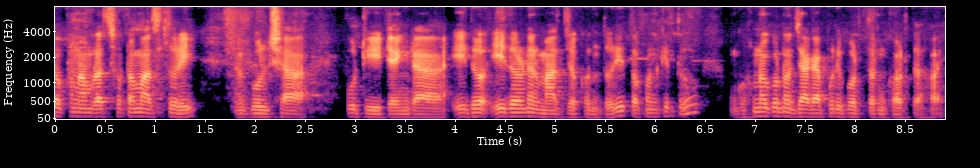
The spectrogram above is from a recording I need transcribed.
যখন আমরা ছোট মাছ ধরি, গুলশা, পুঁটি, ট্যাংরা, এই এই ধরনের মাছ যখন ধরি, তখন কিন্তু ঘন ঘন জায়গা পরিবর্তন করতে হয়।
